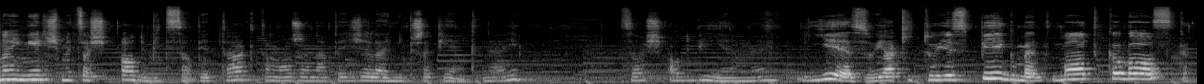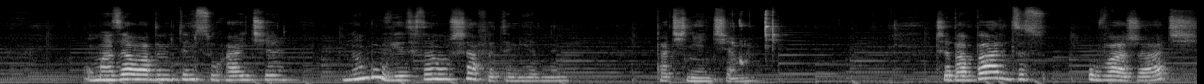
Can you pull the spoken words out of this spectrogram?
No i mieliśmy coś odbić sobie, tak? To może na tej zieleni przepięknej coś odbijemy. Jezu, jaki tu jest pigment, Matko Boska. Umazałabym tym, słuchajcie, no mówię, całą szafę tym jednym paćnięciem. Trzeba bardzo uważać,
